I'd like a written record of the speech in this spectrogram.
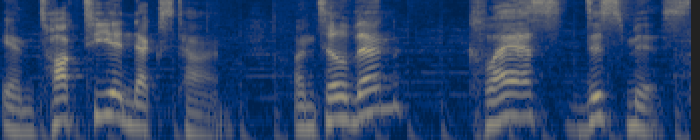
and talk to you next time. Until then, class dismissed.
